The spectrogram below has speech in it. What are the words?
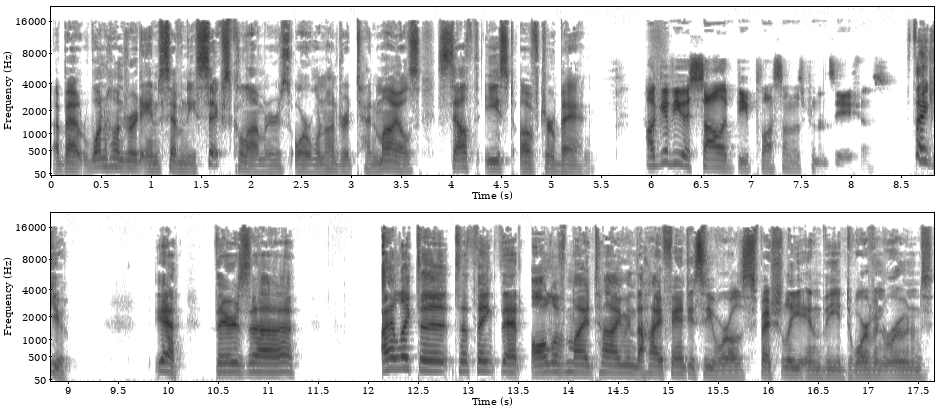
about 176 kilometers or 110 miles southeast of Durban. I'll give you a solid B plus on those pronunciations. Thank you. Yeah, there's uh I like to to think that all of my time in the high fantasy world, especially in the Dwarven runes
